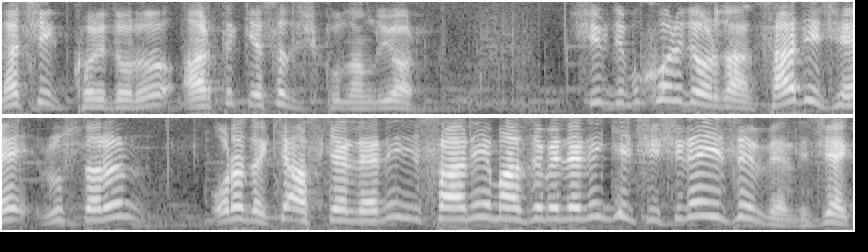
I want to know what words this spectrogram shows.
Laçin koridoru artık yasa dışı kullanılıyor. Şimdi bu koridordan sadece Rusların oradaki askerlerinin insani malzemelerinin geçişine izin verilecek.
